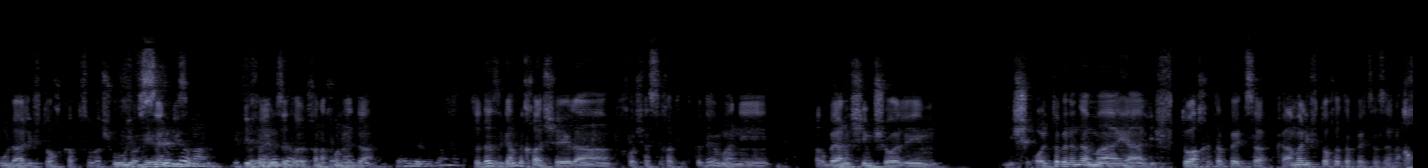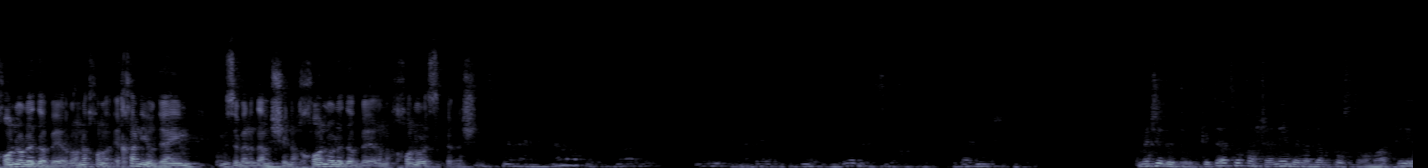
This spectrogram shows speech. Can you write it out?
אולי לפתוח קפסולה שהוא הפסד. מזמן. לפעמים זה טוב. איך אנחנו לא נדע. אתה יודע, זה גם בכלל שאלה, ככל שהשיחה תתקדם, אני, הרבה אנשים שואלים, לשאול את הבן אדם מה היה, לפתוח את הפצע, כמה לפתוח את הפצע, זה נכון לו לדבר, לא נכון, איך אני יודע אם, אם זה בן אדם שנכון לו לדבר, נכון לו לספר לך טוב. זה האמת שזה טוב. האמת שזה טוב. כי תאר לעצמך שאני בן אדם פוסט-טראומטי,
